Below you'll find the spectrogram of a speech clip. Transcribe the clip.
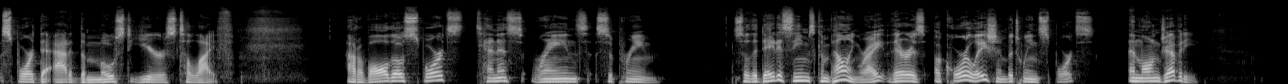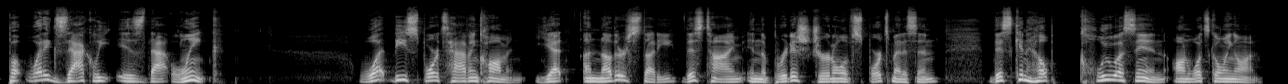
sport that added the most years to life. Out of all those sports, tennis reigns supreme. So the data seems compelling, right? There is a correlation between sports and longevity. But what exactly is that link? What these sports have in common. Yet another study, this time in the British Journal of Sports Medicine, this can help clue us in on what's going on.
